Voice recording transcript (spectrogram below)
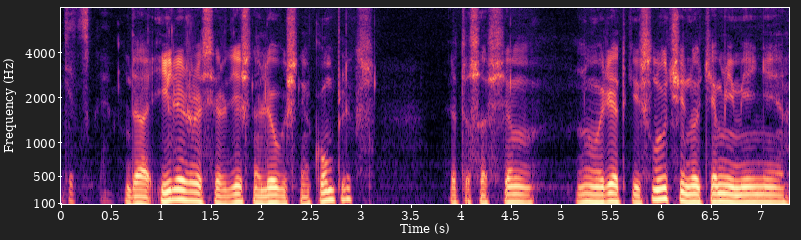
детское. да, или же сердечно-легочный комплекс, это совсем ну, редкий случай, но тем не менее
